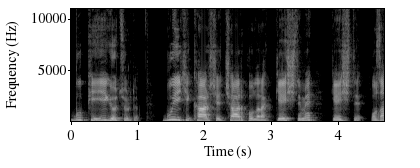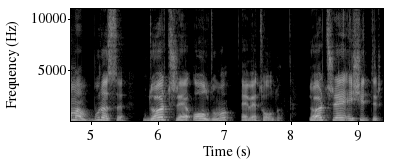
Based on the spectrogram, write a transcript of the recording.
bu pi'yi götürdü. Bu iki karşı çarpı olarak geçti mi? Geçti. O zaman burası 4r oldu mu? Evet oldu. 4r eşittir.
